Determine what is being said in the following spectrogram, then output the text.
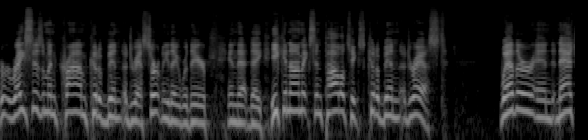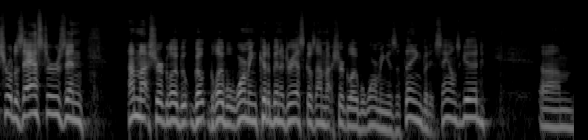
Racism and crime could have been addressed. Certainly they were there in that day. Economics and politics could have been addressed. Weather and natural disasters and I'm not sure global, global warming could have been addressed because I'm not sure global warming is a thing, but it sounds good. Um,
